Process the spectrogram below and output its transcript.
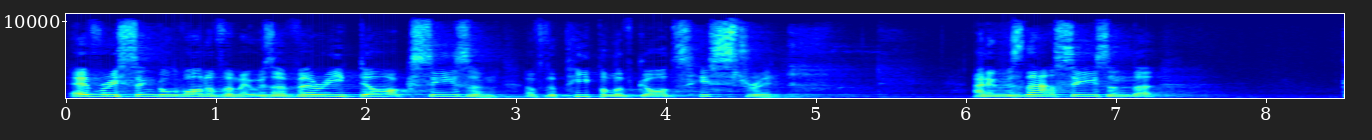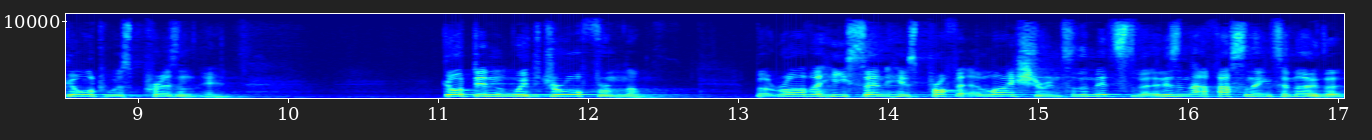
Every single one of them. It was a very dark season of the people of God's history. And it was that season that God was present in. God didn't withdraw from them, but rather he sent his prophet Elisha into the midst of it. And isn't that fascinating to know that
